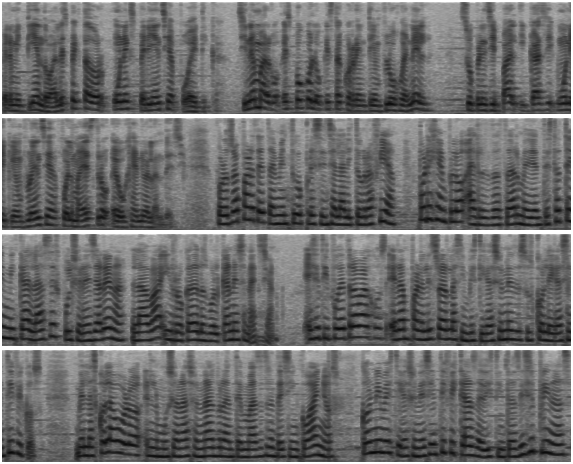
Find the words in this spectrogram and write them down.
permitiendo al espectador una experiencia poética. Sin embargo, es poco lo que esta corriente influjo en él. Su principal y casi única influencia fue el maestro Eugenio Landesio. Por otra parte, también tuvo presencia la litografía. Por ejemplo, al retratar mediante esta técnica las expulsiones de arena, lava y roca de los volcanes en acción. Ese tipo de trabajos eran para ilustrar las investigaciones de sus colegas científicos. Velas colaboró en el Museo Nacional durante más de 35 años, con investigaciones científicas de distintas disciplinas,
